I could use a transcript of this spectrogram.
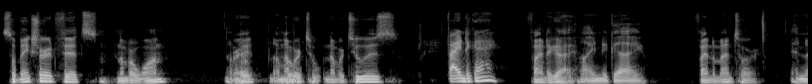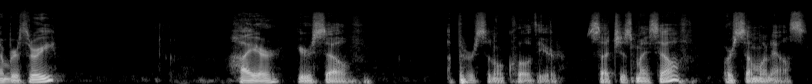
So make sure it fits. Number one, number, right? number, Number two. Number two is Find a guy. find a guy, find a guy. find a mentor. And number three, hire yourself a personal clothier, such as myself or someone else.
